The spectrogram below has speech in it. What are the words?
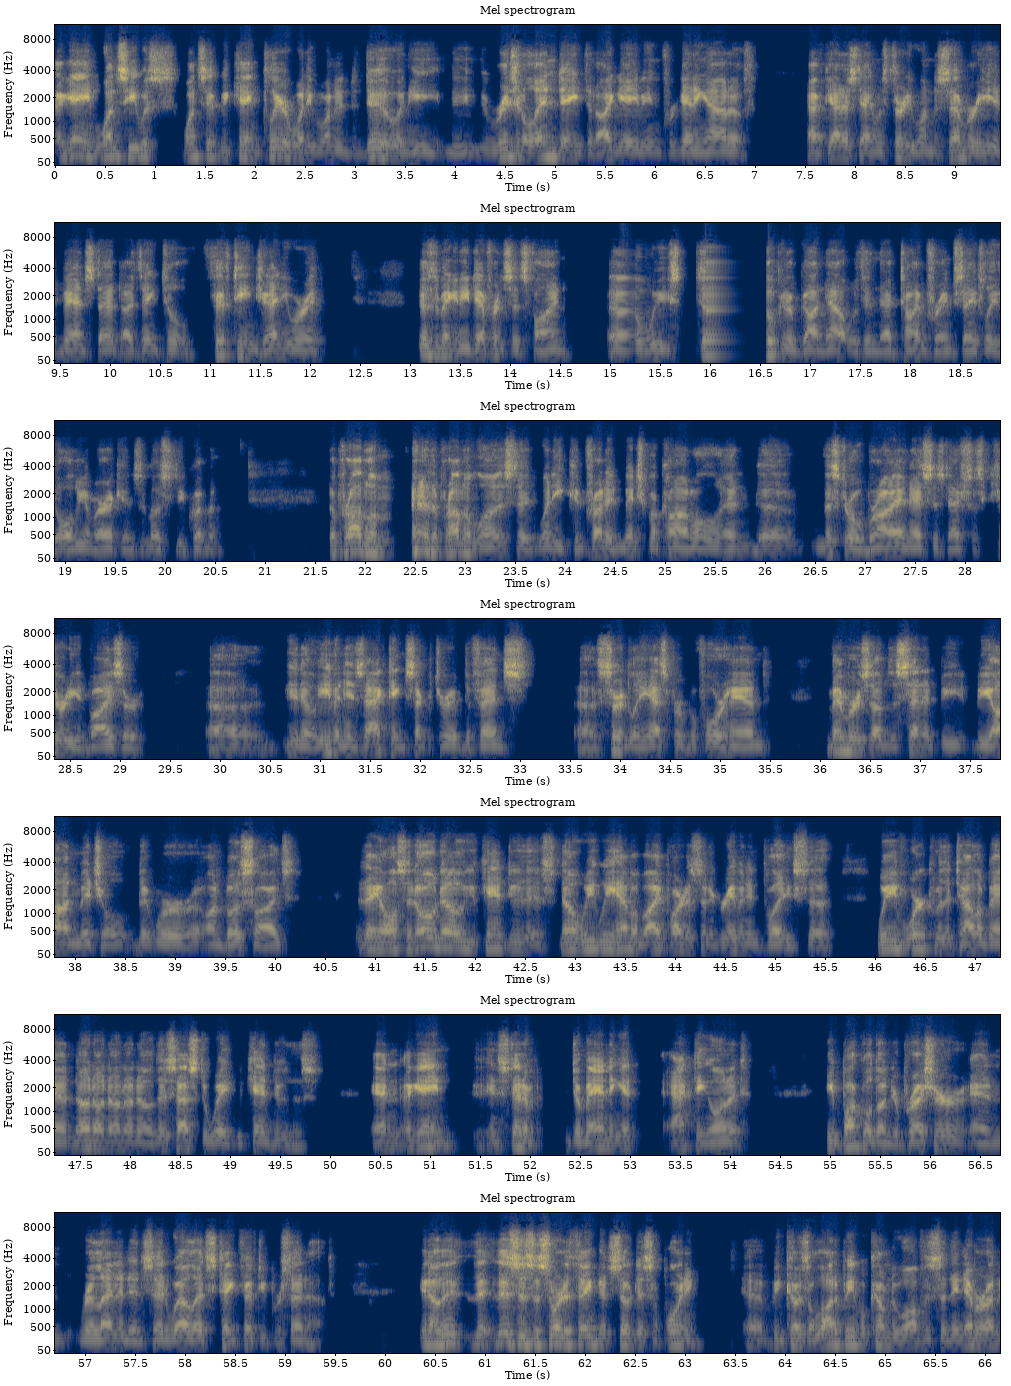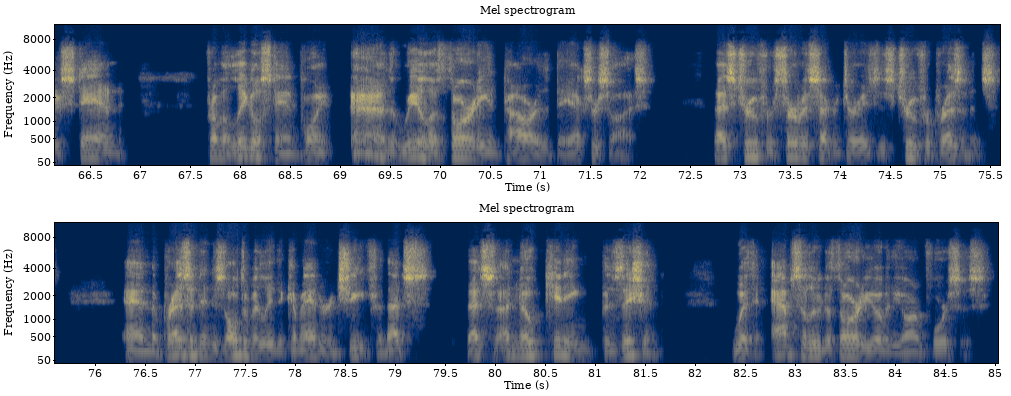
again, once he was, once it became clear what he wanted to do, and he, the original end date that I gave him for getting out of Afghanistan was 31 December. He advanced that, I think, till 15 January. Doesn't make any difference. It's fine. Uh, we still could have gotten out within that time frame safely. All the Americans and most of the equipment. The problem, the problem was that when he confronted Mitch McConnell and uh, Mr. O'Brien as his national security advisor, uh, you know, even his acting Secretary of Defense, uh, certainly Esper beforehand, members of the Senate be, beyond Mitchell that were on both sides, they all said, "Oh no, you can't do this. No, we we have a bipartisan agreement in place. Uh, we've worked with the Taliban. No, no, no, no, no. This has to wait. We can't do this." And again, instead of demanding it, acting on it, he buckled under pressure and relented and said, "Well, let's take fifty percent out." you know, th- th- this is the sort of thing that's so disappointing uh, because a lot of people come to office and they never understand from a legal standpoint the real authority and power that they exercise. That's true for service secretaries, it's true for presidents. And the president is ultimately the commander in chief. And that's that's a no kidding position with absolute authority over the armed forces.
